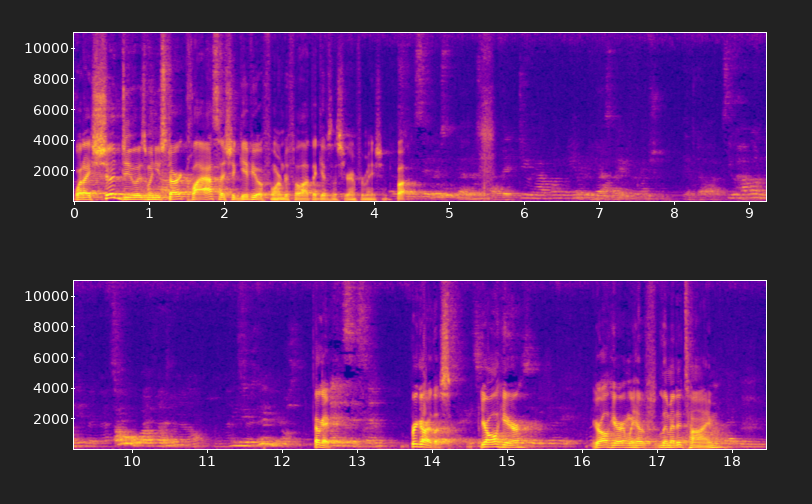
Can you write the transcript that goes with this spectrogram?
What I should do is when you start class, I should give you a form to fill out that gives us your information. But Say there's, yeah, there's probably, Do you have one made? nobody that information. They have dogs. You have one made. Oh, I don't know. Okay, In the system. regardless, you're all here. You're all here, and we have limited time.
